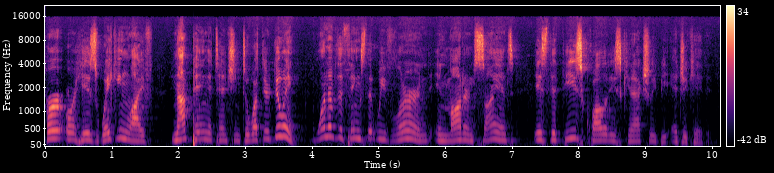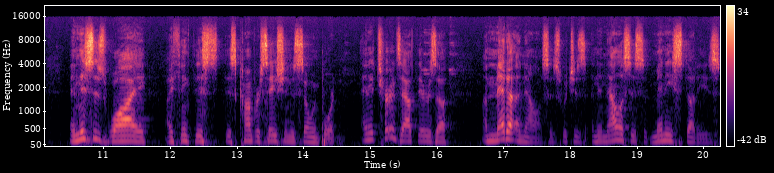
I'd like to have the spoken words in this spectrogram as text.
her or his waking life not paying attention to what they're doing. One of the things that we've learned in modern science is that these qualities can actually be educated. And this is why I think this, this conversation is so important. And it turns out there's a, a meta analysis, which is an analysis of many studies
